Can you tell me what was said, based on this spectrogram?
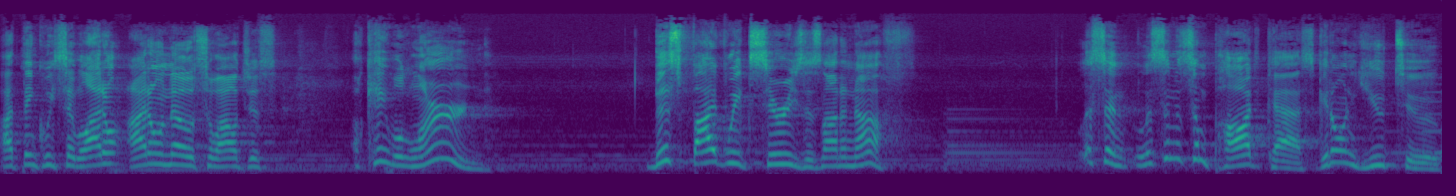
I think we say, well, I don't, I don't know, so I'll just, okay, well, learn. This five week series is not enough. Listen, listen to some podcasts, get on YouTube,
